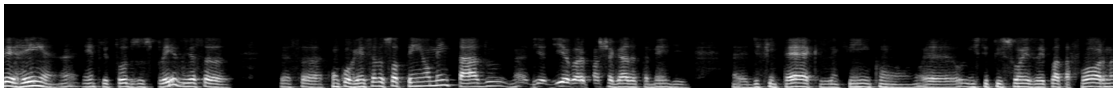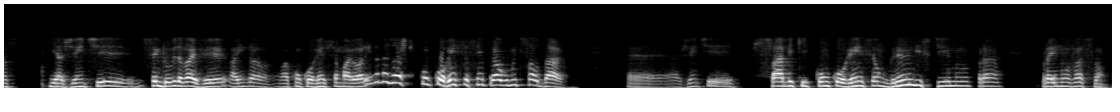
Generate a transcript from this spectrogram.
ferrenha né, entre todos os players e essa, essa concorrência ela só tem aumentado né, dia a dia, agora com a chegada também de, é, de fintechs, enfim, com é, instituições e plataformas, e a gente, sem dúvida, vai ver ainda uma concorrência maior, ainda mais eu acho que concorrência é sempre algo muito saudável. É, a gente sabe que concorrência é um grande estímulo para a inovação.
